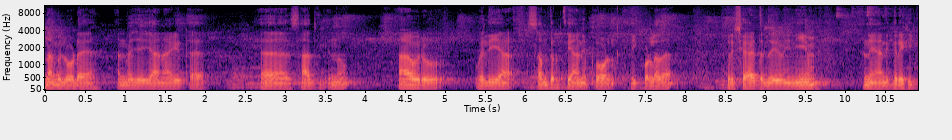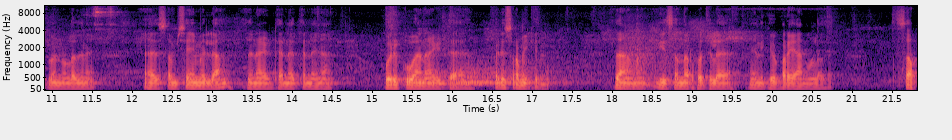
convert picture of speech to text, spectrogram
നമ്മിലൂടെ നന്മ ചെയ്യാനായിട്ട് സാധിക്കുന്നു. ആ ഒരു വലിയ സംതൃപ്തിയാണിപ്പോൾ എനിക്കുള്ളത്. തീർച്ചയായിട്ടും ദൈവം ഇനിയും എന്നെ അനുഗ്രഹിക്കുമെന്നുള്ളതിന് സംശയമില്ല. അതിനായിട്ട് എന്നെ തന്നെ ഞാൻ ഒരുക്കുവാനായിട്ട് പരിശ്രമിക്കുന്നു. ഇതാണ് ഈ സന്ദർഭത്തിൽ എനിക്ക് പറയാനുള്ളത്. സഭ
